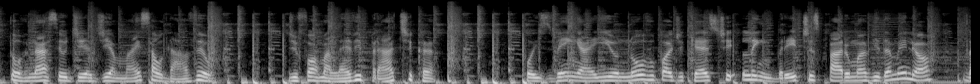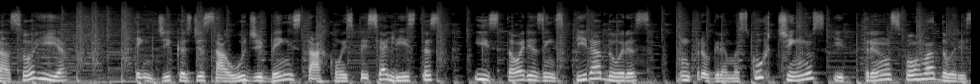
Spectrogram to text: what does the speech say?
tornar seu dia a dia mais saudável? De forma leve e prática? Pois vem aí o novo podcast Lembretes para uma Vida Melhor, da Sorria. Tem dicas de saúde e bem-estar com especialistas e histórias inspiradoras em programas curtinhos e transformadores.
